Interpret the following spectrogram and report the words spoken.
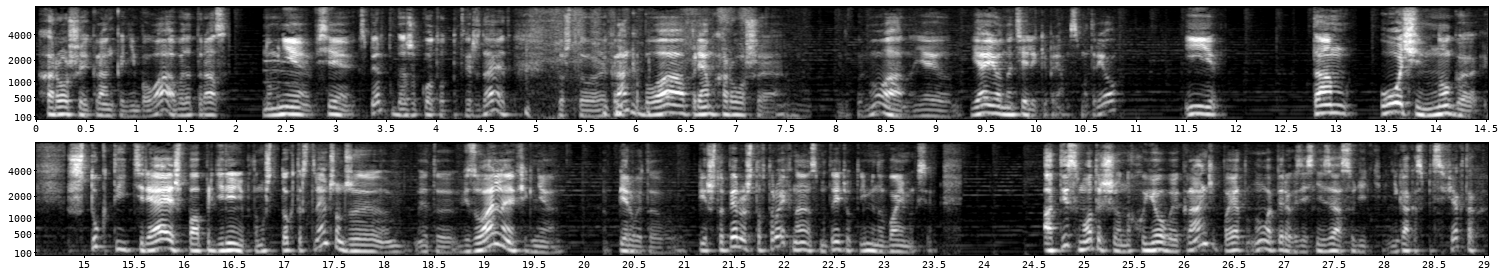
хорошая экранка ни была, а в этот раз но мне все эксперты, даже кот вот подтверждает, то, что экранка была прям хорошая. ну ладно, я ее, я ее на телеке прям смотрел. И там очень много штук ты теряешь по определению, потому что Доктор Стрэндж, он же это визуальная фигня. Первый это что первый, что второй, их надо смотреть вот именно в IMAX. А ты смотришь ее на хуевые экранки, поэтому, ну, во-первых, здесь нельзя судить никак о спецэффектах,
